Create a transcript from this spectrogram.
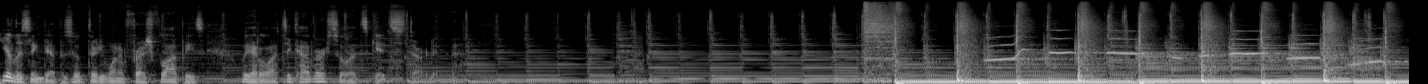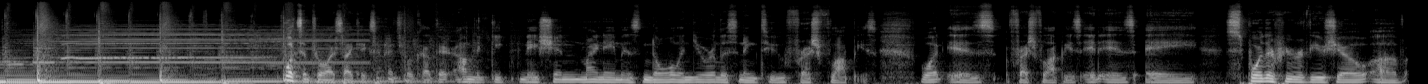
You're listening to episode 31 of Fresh Floppies. We got a lot to cover, so let's get started. What's up to all our sidekicks and henchfolk out there on the Geek Nation? My name is Noel, and you are listening to Fresh Floppies. What is Fresh Floppies? It is a spoiler-free review show of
